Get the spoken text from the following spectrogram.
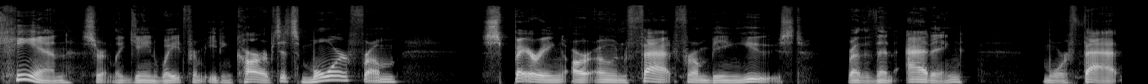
can certainly gain weight from eating carbs, it's more from sparing our own fat from being used rather than adding more fat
